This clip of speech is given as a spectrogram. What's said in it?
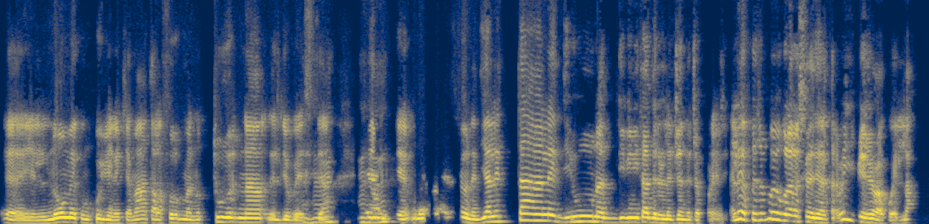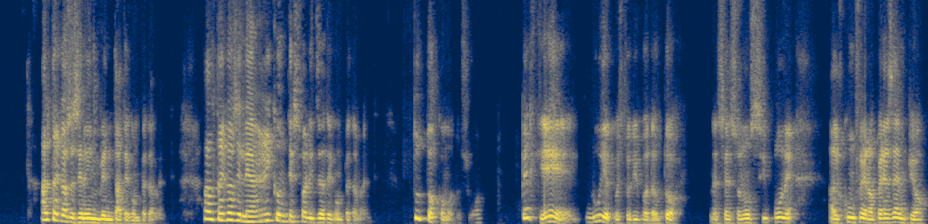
eh, il nome con cui viene chiamata la forma notturna del dio bestia, Mhm, è mhm. anche una versione dialettale di una divinità delle leggende giapponesi. E lui ha preso proprio quella versione dialettale, a me gli piaceva quella. Altre cose se le ha inventate completamente, altre cose le ha ricontestualizzate completamente. Tutto a comodo suo, perché lui è questo tipo d'autore, nel senso non si pone alcun freno. Per esempio,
